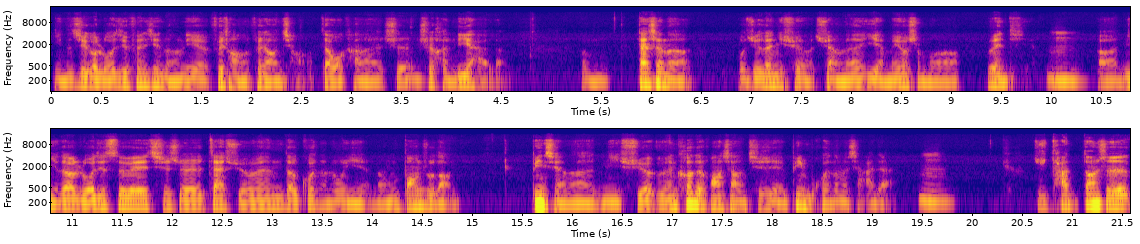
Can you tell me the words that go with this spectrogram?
你的这个逻辑分析能力非常非常强，在我看来是是很厉害的。嗯，但是呢，我觉得你选选文也没有什么问题。嗯，呃，你的逻辑思维其实在学文的过程中也能帮助到你，并且呢，你学文科的方向其实也并不会那么狭窄。嗯，就是他当时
